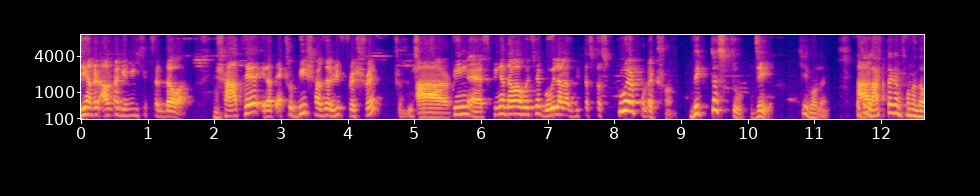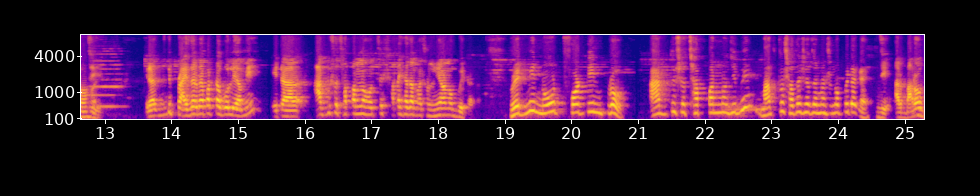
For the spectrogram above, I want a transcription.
G hundred ultra gaming chipset দেওয়া। সাথে এটাতে একশো বিশ হাজার রিফ্রেশ রেট আর স্ক্রিন স্ক্রিনে দেওয়া হয়েছে গোরিলা গ্লাস ভিক্টাস টু এর প্রোটেকশন ভিক্টাস টু জি। কি বলেন? লাখ টাকার ফোনে দেওয়া জি। এটা যদি প্রাইজের ব্যাপারটা বলি আমি এটা আট দুশো ছাপ্পান্ন হচ্ছে সাতাশ হাজার নয়শো নিরানব্বই টাকা। রেডমি নোট ফোরটিন প্রো আট দুশো ছাপ্পান্ন জিবি মাত্র সাতাশ হাজার নশো নব্বই টাকায়। জি আর বারো Oh.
